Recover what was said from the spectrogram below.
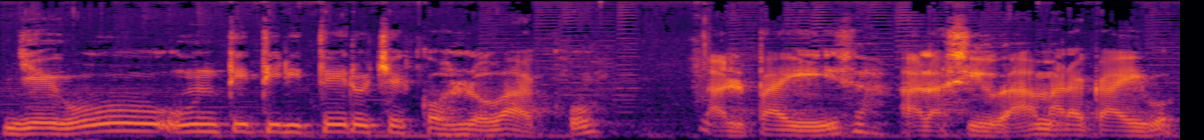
llegó un titiritero checoslovaco al país, a la ciudad, Maracaibo,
